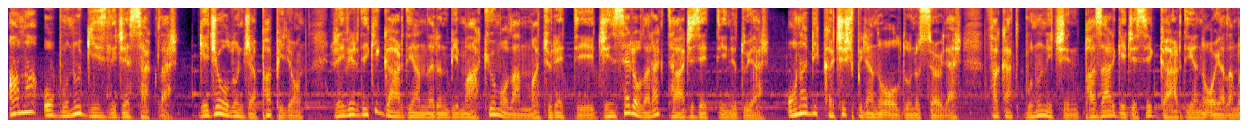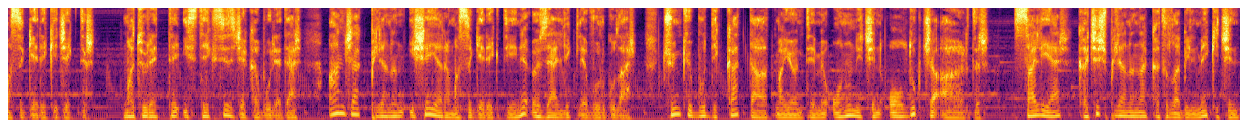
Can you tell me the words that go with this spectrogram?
ama o bunu gizlice saklar. Gece olunca Papillon, revirdeki gardiyanların bir mahkum olan Maturetti'yi cinsel olarak taciz ettiğini duyar. Ona bir kaçış planı olduğunu söyler fakat bunun için pazar gecesi gardiyanı oyalaması gerekecektir. Maturette isteksizce kabul eder ancak planın işe yaraması gerektiğini özellikle vurgular. Çünkü bu dikkat dağıtma yöntemi onun için oldukça ağırdır. Salier, kaçış planına katılabilmek için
